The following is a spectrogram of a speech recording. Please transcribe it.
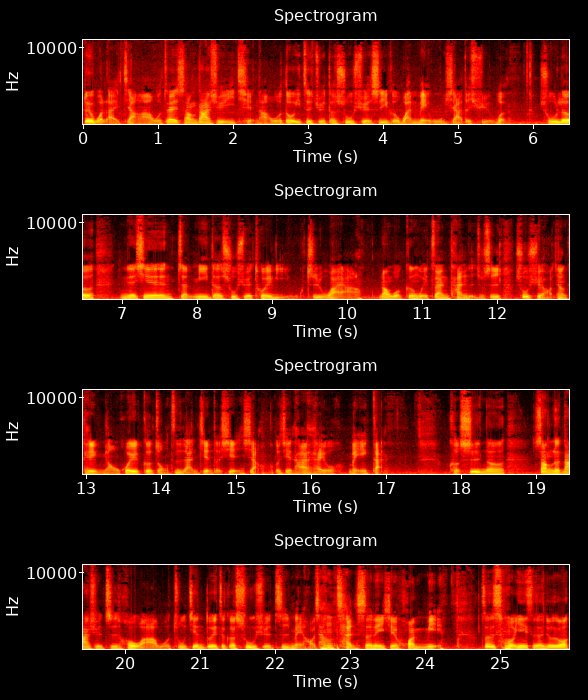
对我来讲啊，我在上大学以前啊，我都一直觉得数学是一个完美无瑕的学问。除了你那些缜密的数学推理之外啊，让我更为赞叹的就是数学好像可以描绘各种自然界的现象，而且它还有美感。可是呢，上了大学之后啊，我逐渐对这个数学之美好像 产生了一些幻灭。这是什么意思呢？就是说。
